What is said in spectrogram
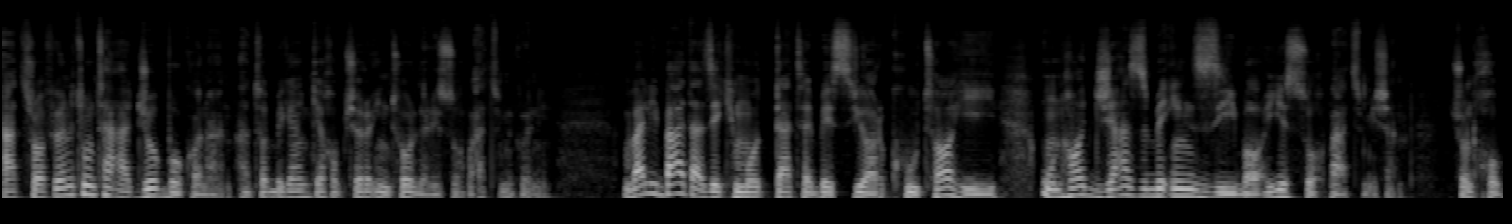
اطرافیانتون تعجب بکنن. حتی بگن که خب چرا اینطور داری صحبت می‌کنی؟ ولی بعد از یک مدت بسیار کوتاهی اونها جذب این زیبایی صحبت میشن. چون خب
